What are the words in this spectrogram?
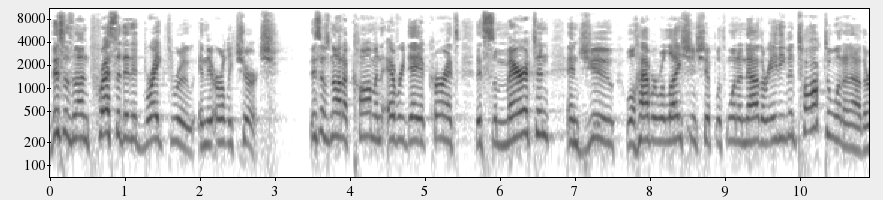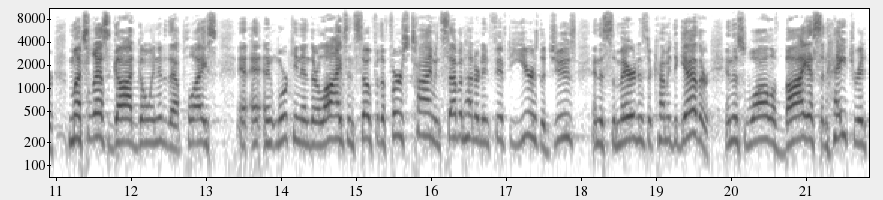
this is an unprecedented breakthrough in the early church. This is not a common everyday occurrence that Samaritan and Jew will have a relationship with one another and even talk to one another, much less God going into that place and, and, working in their lives. And so for the first time in 750 years, the Jews and the Samaritans are coming together and this wall of bias and hatred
